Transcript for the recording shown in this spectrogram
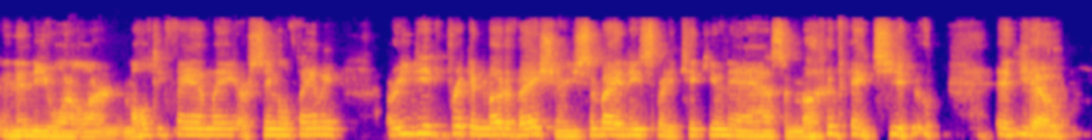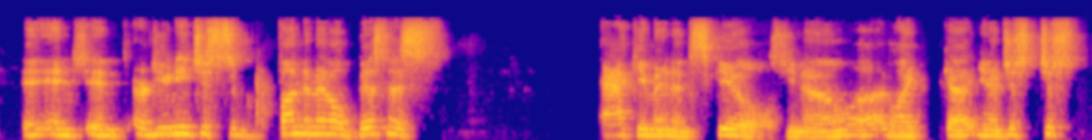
And then do you want to learn multifamily or single family? Or you need freaking motivation. Are you somebody that needs somebody to kick you in the ass and motivate you? And you know and, and or do you need just some fundamental business acumen and skills you know? Uh, like uh, you know just just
